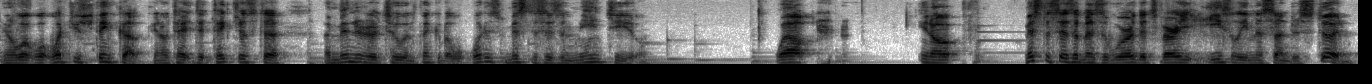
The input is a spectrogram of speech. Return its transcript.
You know, what, what, what do you think of? You know, take, take just a, a minute or two and think about what does mysticism mean to you? Well, you know, mysticism is a word that's very easily misunderstood.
